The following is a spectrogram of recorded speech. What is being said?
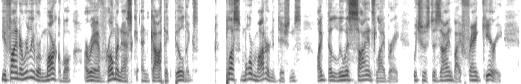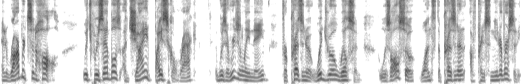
you find a really remarkable array of Romanesque and Gothic buildings, plus more modern additions like the Lewis Science Library, which was designed by Frank Gehry, and Robertson Hall, which resembles a giant bicycle rack. It was originally named for President Woodrow Wilson, who was also once the president of Princeton University.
